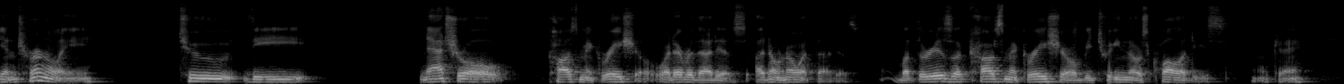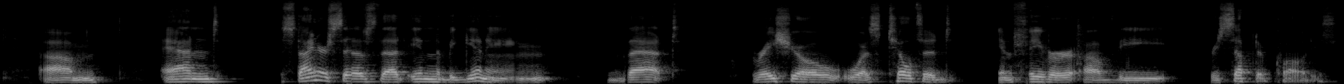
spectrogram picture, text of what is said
internally to the natural cosmic ratio, whatever that is. I don't know what that is, but there is a cosmic ratio between those qualities. Okay. Um, and Steiner says that in the beginning, that ratio was tilted in favor of the receptive qualities,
